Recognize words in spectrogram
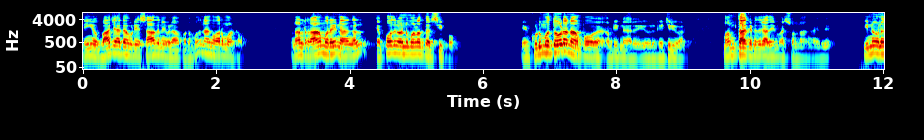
நீங்கள் பாஜகவுடைய சாதனை விழா பண்ணும்போது நாங்கள் வரமாட்டோம். ஆனால் ராமரை நாங்கள் எப்போது வேண்டுமானாலும் தரிசிப்போம். என் குடும்பத்தோடு நான் போவேன் அப்படின்னாரு இவர் கெஜ்ரிவால். மம்தா கிட்டத்தட்ட அதே மாதிரி சொன்னாங்க இது. இன்னொன்று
